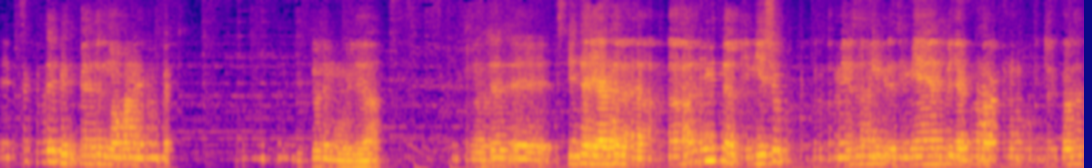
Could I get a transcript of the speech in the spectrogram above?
en esa clase de principiantes, no manejan pesos, de movilidad. Entonces, eh, sí sería de la edad límite al inicio, porque pues, también están en crecimiento, ya hagan un poquito de cosas.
